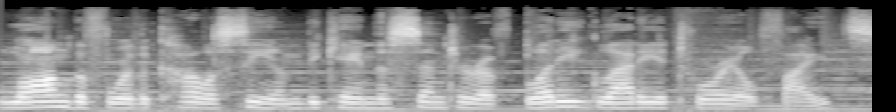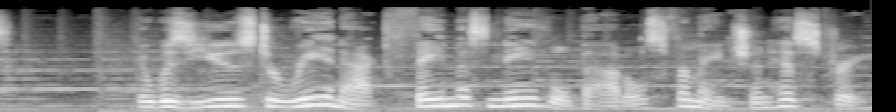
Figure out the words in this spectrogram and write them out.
Long before the Colosseum became the center of bloody gladiatorial fights, it was used to reenact famous naval battles from ancient history.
